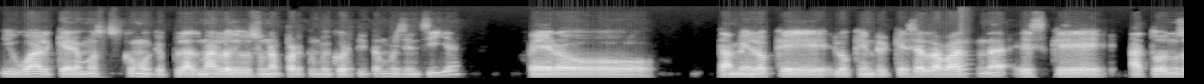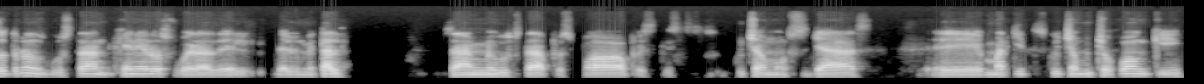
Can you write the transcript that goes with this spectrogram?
Igual queremos como que plasmarlo, digo, es una parte muy cortita, muy sencilla, pero también lo que lo que enriquece a la banda es que a todos nosotros nos gustan géneros fuera del, del metal. O sea, a mí me gusta pues pop, es que escuchamos jazz, eh, Marquito escucha mucho funky.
